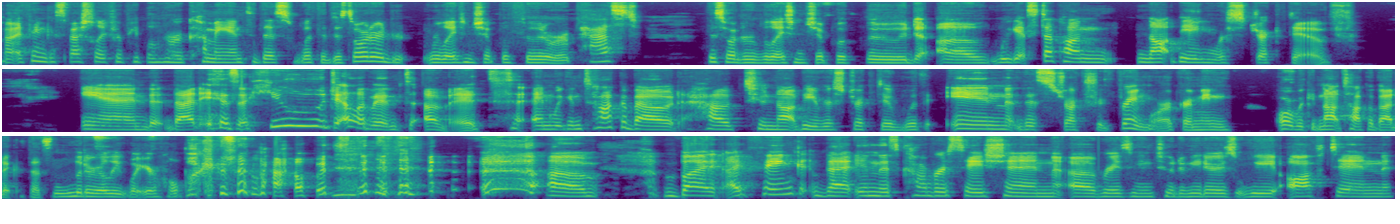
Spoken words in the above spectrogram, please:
I think, especially for people who are coming into this with a disordered relationship with food or a past disordered relationship with food. Uh, we get stuck on not being restrictive. And that is a huge element of it. And we can talk about how to not be restrictive within this structured framework. I mean, or we could not talk about it because that's literally what your whole book is about. um, but I think that in this conversation of raising intuitive eaters, we often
